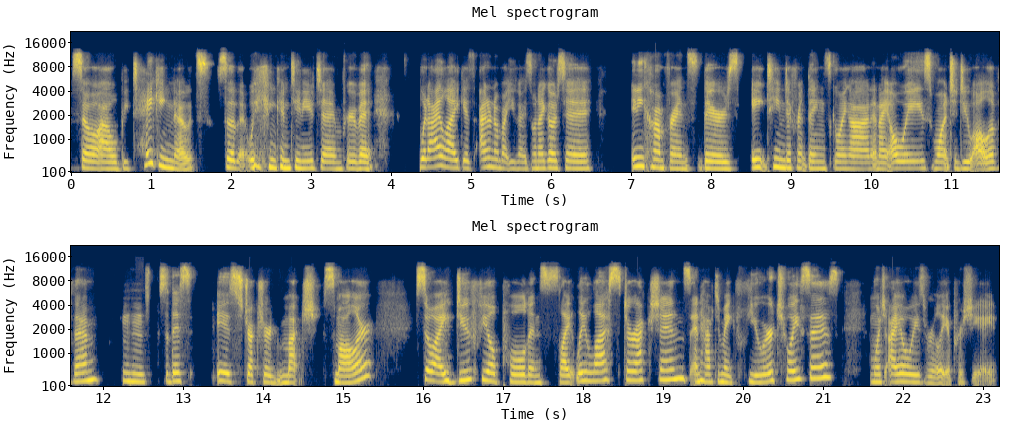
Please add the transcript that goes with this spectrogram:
So I'll be taking notes so that we can continue to improve it. What I like is, I don't know about you guys, when I go to any conference, there's 18 different things going on, and I always want to do all of them. Mm-hmm. So this is structured much smaller. So I do feel pulled in slightly less directions and have to make fewer choices, which I always really appreciate.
